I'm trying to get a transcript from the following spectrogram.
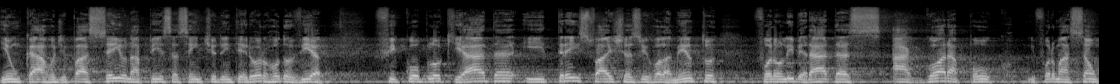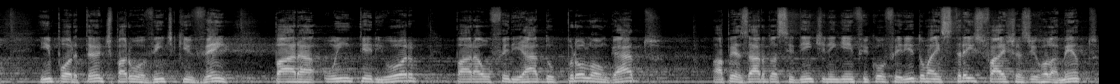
e um carro de passeio na pista sentido interior. Rodovia ficou bloqueada e três faixas de rolamento foram liberadas agora há pouco. Informação importante para o ouvinte que vem para o interior para o feriado prolongado. Apesar do acidente, ninguém ficou ferido, mas três faixas de rolamento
